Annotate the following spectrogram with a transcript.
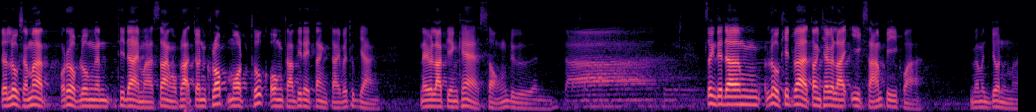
จนลูกสามารถรวบรวมเงินที่ได้มาสร้างองค์พระจนครบหมดทุกองค์ตามที่ได้ตั้งใจไว้ทุกอย่าง ในเวลาเพียงแค่สองเดือนซึ่งแต่เดิมลูกคิดว่าต้องใช้เวลาอีกสามปีกว่าแม้มันย่นมา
